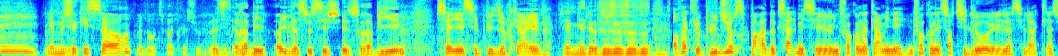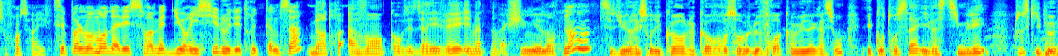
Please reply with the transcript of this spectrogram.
Il y a monsieur qui sort. Maintenant, tu vas très chaud. Vas-y, rhabille. Alors, il va se sécher, se rhabiller. Ça y est, c'est le plus dur qui arrive. J'aime bien le. En fait, le plus dur, c'est paradoxal, mais c'est une fois qu'on a terminé. Une fois qu'on est sorti de l'eau, et là, c'est là que la souffrance arrive. C'est pas le moment d'aller se remettre du ricil ou des trucs comme ça Mais entre avant, quand vous êtes arrivé, et maintenant bah, Je suis mieux maintenant. Hein. C'est une réaction du corps. Le corps ressent le froid comme une agression, et contre ça, il va stimuler tout ce qu'il peut.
